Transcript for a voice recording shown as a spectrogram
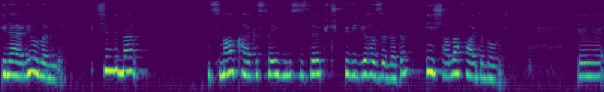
ilerliyor olabilir. Şimdi ben sınav kaygısıyla ilgili sizlere küçük bir video hazırladım. İnşallah faydalı olur. E,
